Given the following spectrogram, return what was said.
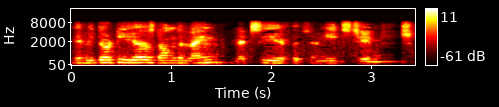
Maybe 30 years down the line let's see if the needs change.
